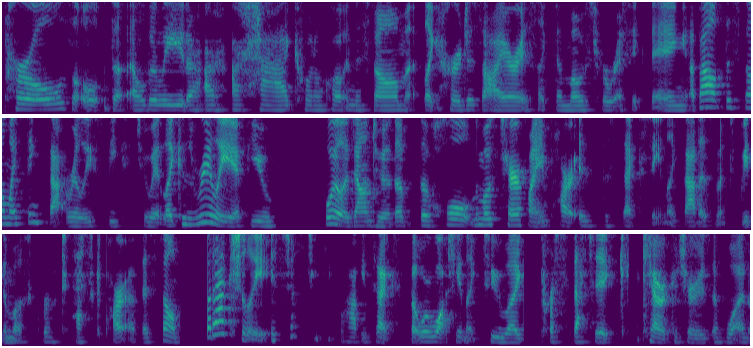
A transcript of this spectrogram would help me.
pearls the elderly our, our hag quote unquote in this film like her desire is like the most horrific thing about this film. I think that really speaks to it. Like because really if you boil it down to it the, the whole the most terrifying part is the sex scene. Like that is meant to be the most grotesque part of this film. But actually it's just two people having sex but we're watching like two like prosthetic caricatures of what an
